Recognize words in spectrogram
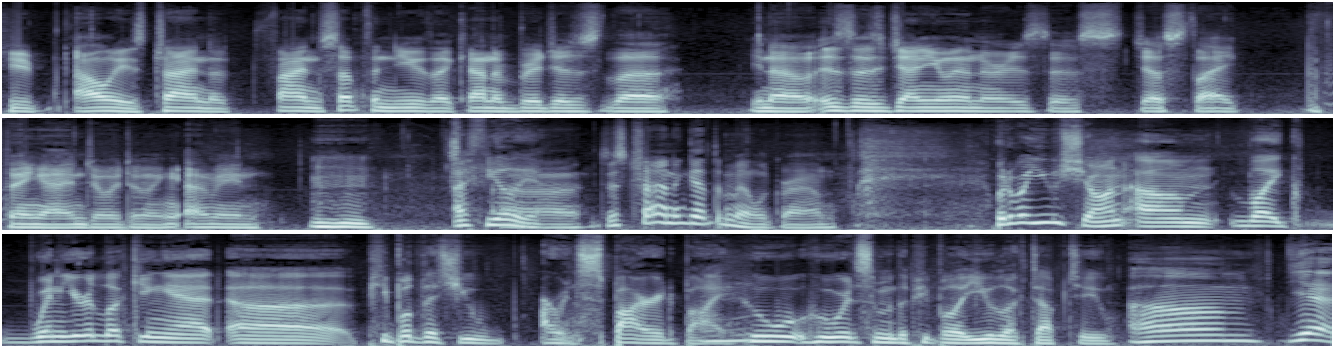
you're always trying to find something new that kind of bridges the, you know, is this genuine or is this just like the thing I enjoy doing? I mean, hmm I feel you. uh, just trying to get the middle ground. What about you, Sean? Um, like when you're looking at uh, people that you are inspired by, who who are some of the people that you looked up to? Um, yeah,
